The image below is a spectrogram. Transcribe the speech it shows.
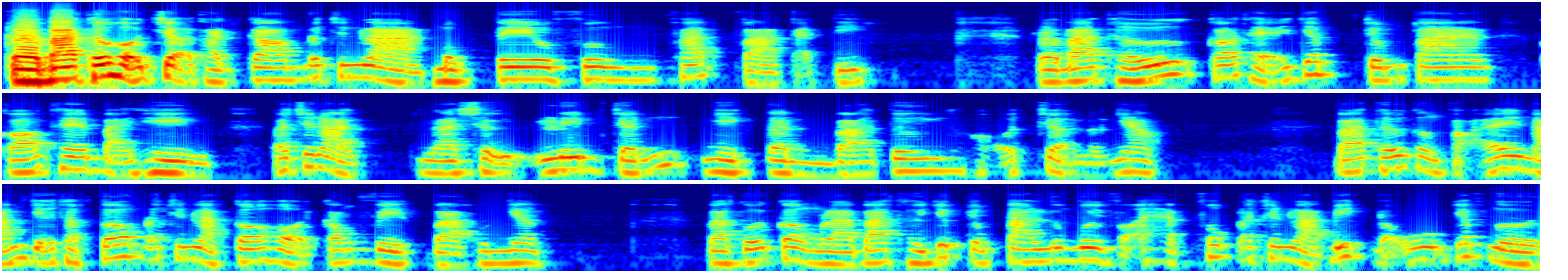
Rồi ba thứ hỗ trợ thành công, đó chính là mục tiêu, phương pháp và cải tiến rồi ba thứ có thể giúp chúng ta có thêm bạn hiền, đó chính là là sự liêm chính, nhiệt tình và tương hỗ trợ lẫn nhau ba thứ cần phải nắm giữ thật tốt đó chính là cơ hội, công việc và hôn nhân. Và cuối cùng là ba thứ giúp chúng ta luôn vui vẻ, hạnh phúc đó chính là biết đủ giúp người,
